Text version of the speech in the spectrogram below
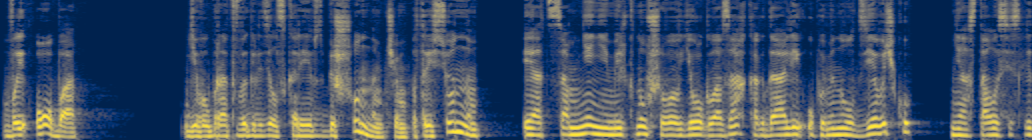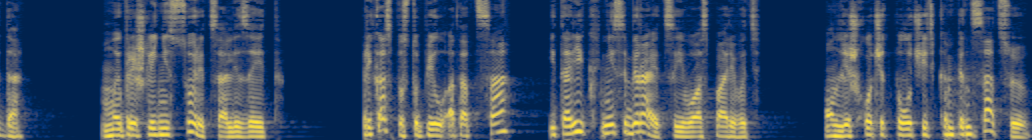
«Вы оба!» Его брат выглядел скорее взбешенным, чем потрясенным, и от сомнения, мелькнувшего в его глазах, когда Али упомянул девочку, не осталось и следа. «Мы пришли не ссориться, Ализейд. Приказ поступил от отца, и Тарик не собирается его оспаривать. Он лишь хочет получить компенсацию».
